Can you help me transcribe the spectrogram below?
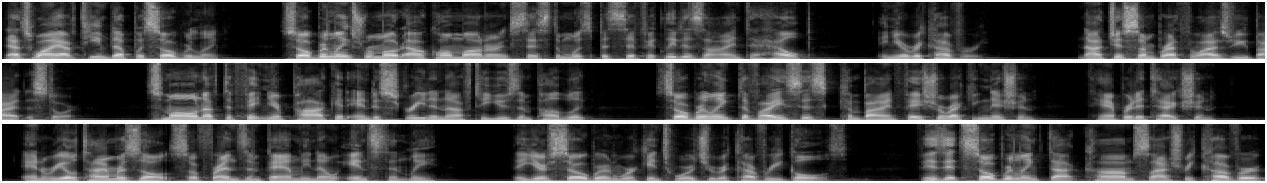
That's why I've teamed up with SoberLink. SoberLink's remote alcohol monitoring system was specifically designed to help in your recovery, not just some breathalyzer you buy at the store. Small enough to fit in your pocket and discreet enough to use in public, SoberLink devices combine facial recognition, tamper detection, and real-time results so friends and family know instantly that you're sober and working towards your recovery goals. Visit soberlink.com slash recover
